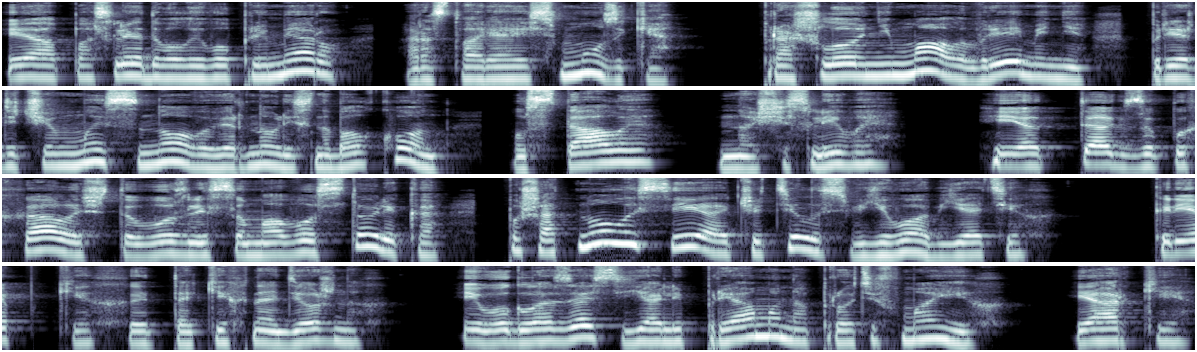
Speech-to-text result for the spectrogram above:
Я последовала его примеру, растворяясь в музыке. Прошло немало времени, прежде чем мы снова вернулись на балкон, усталые, но счастливые. Я так запыхалась, что возле самого столика пошатнулась и очутилась в его объятиях. Крепких и таких надежных. Его глаза сияли прямо напротив моих. Яркие,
